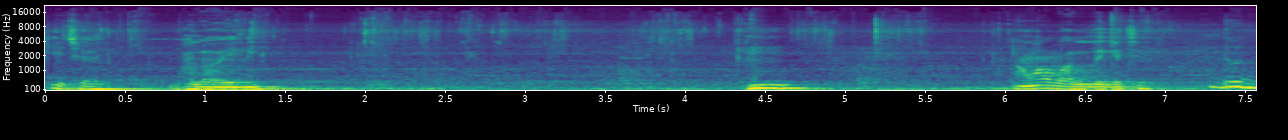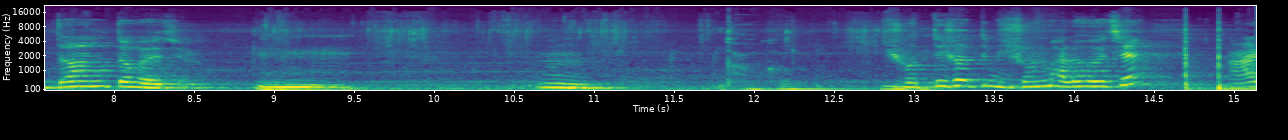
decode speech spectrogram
কি চাই? ভালো হয়নি। হুম আমার ভালো লেগেছে। দুর্দান্ত হয়েছে। হুম। খাও খাও। সত্যি সত্যি ভীষণ ভালো হয়েছে। আর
